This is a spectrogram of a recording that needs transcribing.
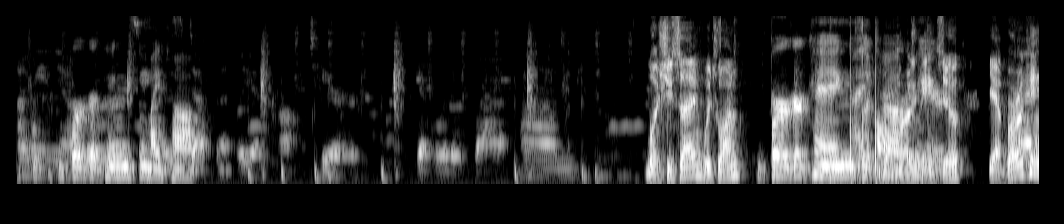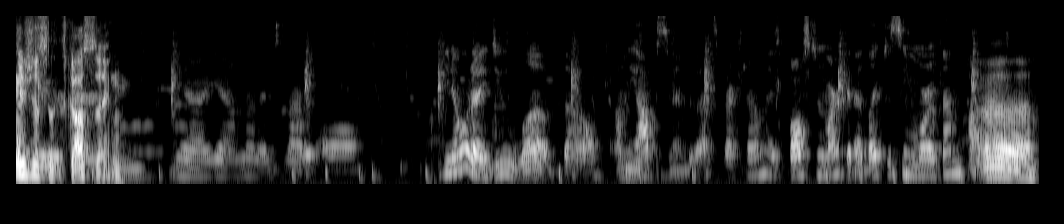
I mean, yeah, Burger King's in my King is top. Definitely a top tier. Get rid of that. Um, What'd she say? Which one? Burger King. Oh, top Burger King too. Yeah, Burger yeah, King is just disgusting. Yeah, yeah, I'm not into that at all. You know what I do love though, on the opposite end of that spectrum, is Boston Market. I'd like to see more of them pop up. Ugh.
